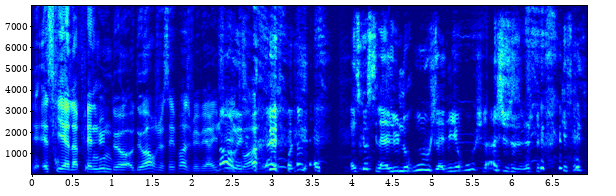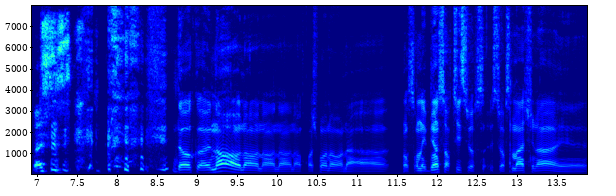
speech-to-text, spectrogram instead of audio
Est-ce qu'il y a la pleine lune dehors, dehors? Je sais pas, je vais vérifier, Non, mais là, est-ce que c'est la lune rouge, la nuit rouge, là? Qu'est-ce qui se passe? Donc, euh, non, non, non, non, non, franchement, non, on, a, on s'en est bien sorti sur, ce- sur ce et, euh,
